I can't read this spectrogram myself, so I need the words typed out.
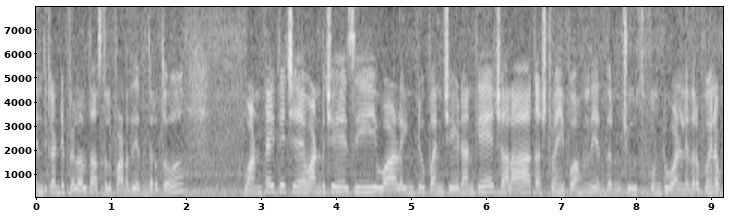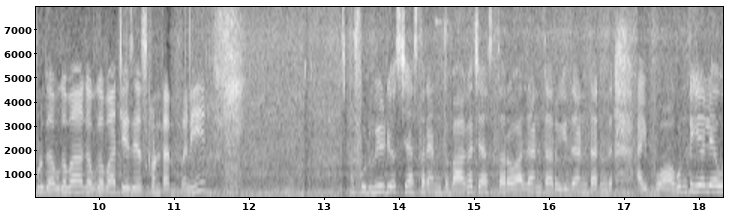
ఎందుకంటే పిల్లలతో అసలు పడదు ఇద్దరితో. వంట అయితే చే వంట చేసి వాళ్ళ ఇంట్లో పని చేయడానికే చాలా కష్టం అయిపోతుంది ఇద్దరిని చూసుకుంటూ వాళ్ళు నిద్రపోయినప్పుడు గబగబా గబగబా చేసేసుకుంటాను పని. ఫుడ్ వీడియోస్ చేస్తారు. ఎంత బాగా చేస్తారో అదంటారు ఇదంటారు. అవి బాగుంటాయో లేవో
